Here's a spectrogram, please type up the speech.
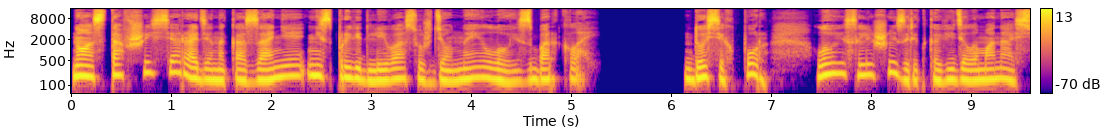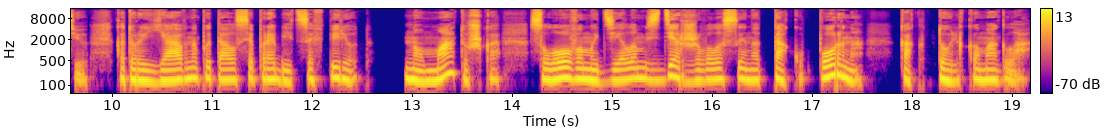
но оставшейся ради наказания несправедливо осужденной Лоис Барклай. До сих пор Лоис лишь изредка видела Манасию, который явно пытался пробиться вперед. Но матушка словом и делом сдерживала сына так упорно, как только могла.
